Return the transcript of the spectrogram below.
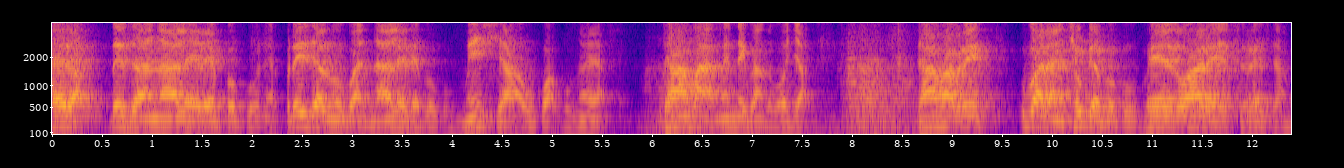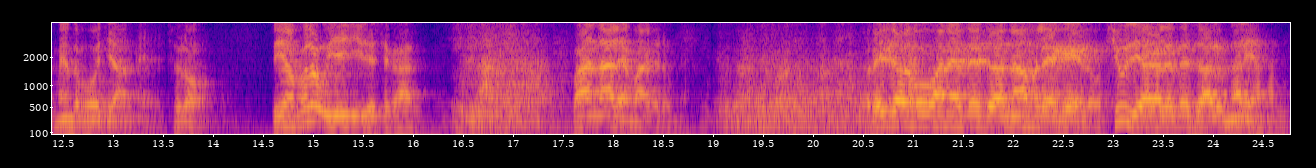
အဲ့တော့သစ္စာနားလဲတဲ့ပုဂ္ဂိုလ်နဲ့ပရိစ္ဆေသမုပ္ပါနားလဲတဲ့ပုဂ္ဂိုလ်မင်းရှာဦးกว่าဘုံနာရ ဓမ္မမင်းနိဗ္ဗာန်သဘောကျဓမ္မပရိဥပါဒံချုပ်တဲ့ပုဂ္ဂိုလ်ဘယ်သွားတယ်ဆိုတဲ့ဆရာမင်းသဘောကျမယ်ဆိုတော့ဒီဟာဘလို့အရေးကြီးတဲ့စကားလဲဘာနားလဲမှားတယ်တော့ပရိစ္ဆေသမုပ္ပါနဲ့သစ္စာနားမလဲခဲ့တော့ရှုစရာကလည်းသစ္စာလို့နားလည်ရမှာဘူး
